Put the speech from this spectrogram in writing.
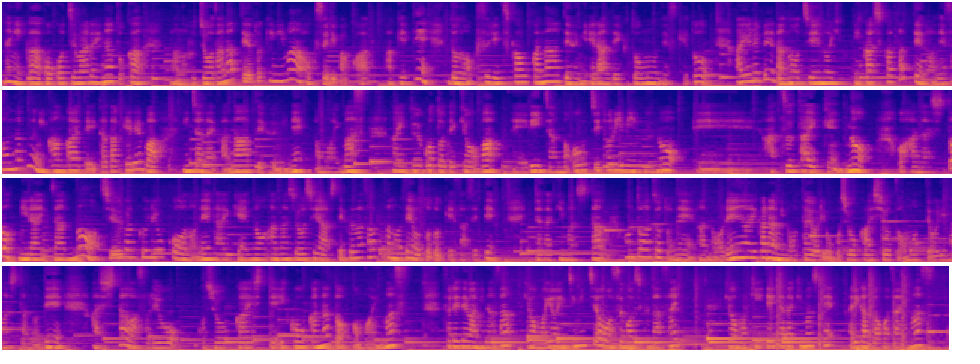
何か心地悪いなとかあの不調だなっていう時にはお薬箱開けてどのお薬使おうかなっていうふうに選んでいくと思うんですけどアユルベーダの知恵の生かし方っていうのはねそんな風に考えていただければいいんじゃないかなっていうふうにね思います。はいということで今日は、えー、りーちゃんのおうちトリミングの、えー初体験のお話とみらいちゃんの修学旅行のね体験のお話をシェアしてくださったのでお届けさせていただきました。本当はちょっとねあの恋愛絡みのお便りをご紹介しようと思っておりましたので明日はそれをご紹介していこうかなと思います。それでは皆さん今日も良い一日をお過ごしください。今日も聞いていただきましてありがとうございます。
